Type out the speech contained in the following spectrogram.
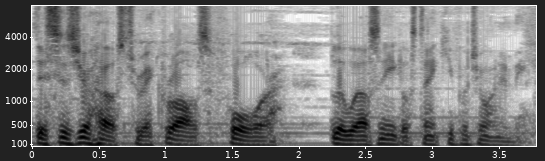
This is your host, Rick Rawls, for Blue Whales and Eagles. Thank you for joining me.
